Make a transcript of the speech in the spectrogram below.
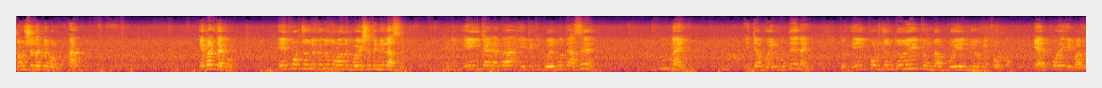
সমস্যা থাকলে বলব হ্যাঁ? এবার দেখো এই পর্যন্ত কিন্তু তোমাদের বইয়ের সাথে মিল আছে। কিন্তু এই জায়গাটা এটা কি বইয়ের মধ্যে আছে? নাই। এটা বইয়ের মধ্যে নাই। তো এই পর্যন্তই তোমরা বইয়ের নিয়মে করবা এরপরে এভাবে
